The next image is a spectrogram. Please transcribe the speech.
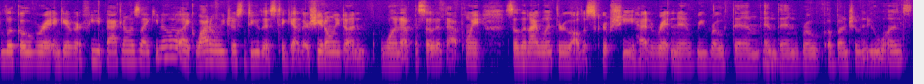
look over it and give her feedback. And I was like, you know, like why don't we just do this together? She had only done one episode at that point. So then I went through all the scripts she had written and rewrote them, and then wrote a bunch of new ones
